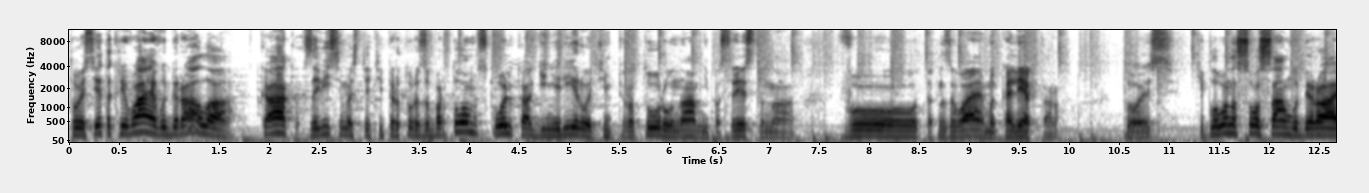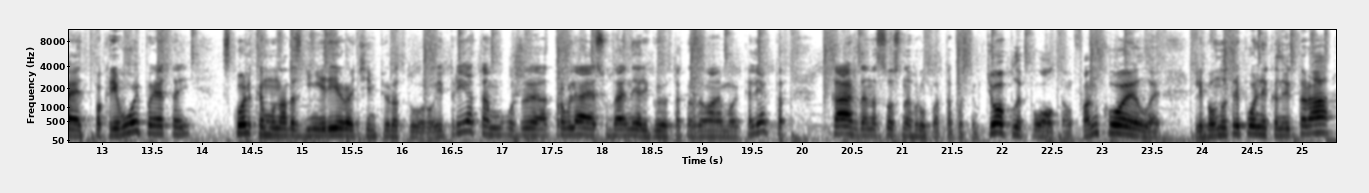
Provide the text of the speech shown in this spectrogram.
То есть эта кривая выбирала, как в зависимости от температуры за бортом, сколько генерировать температуру нам непосредственно в так называемый коллектор. То есть тепловой насос сам выбирает по кривой по этой, сколько ему надо сгенерировать температуру. И при этом уже отправляя сюда энергию, так называемый коллектор, каждая насосная группа, допустим, теплый пол, там, фанкоилы, либо внутрипольные конвектора,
